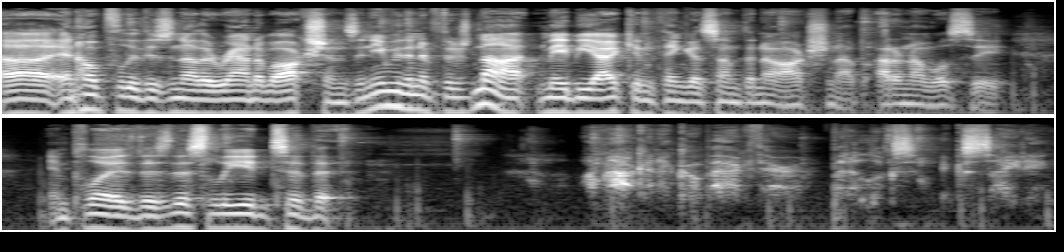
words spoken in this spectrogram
Uh, and hopefully there's another round of auctions. And even if there's not, maybe I can think of something to auction up. I don't know. We'll see. Employees, does this lead to the... I'm not going to go back there, but it looks exciting.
